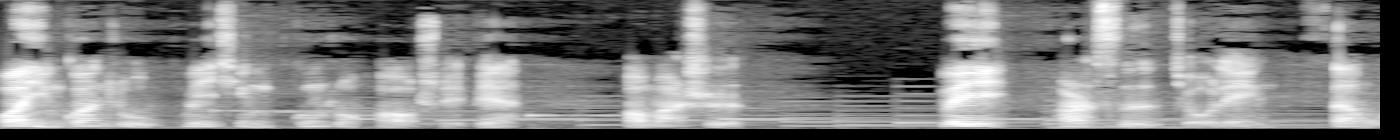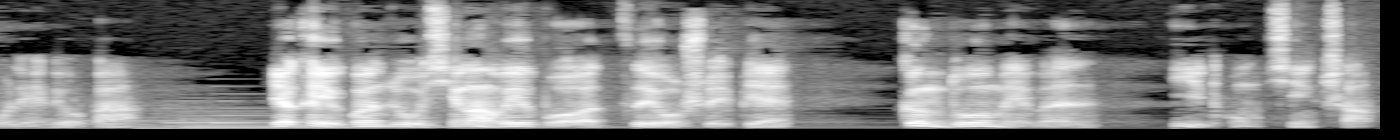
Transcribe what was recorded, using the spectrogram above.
欢迎关注微信公众号“水边”，号码是。V 二四九零三五零六八，也可以关注新浪微博“自由水边”，更多美文一同欣赏。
